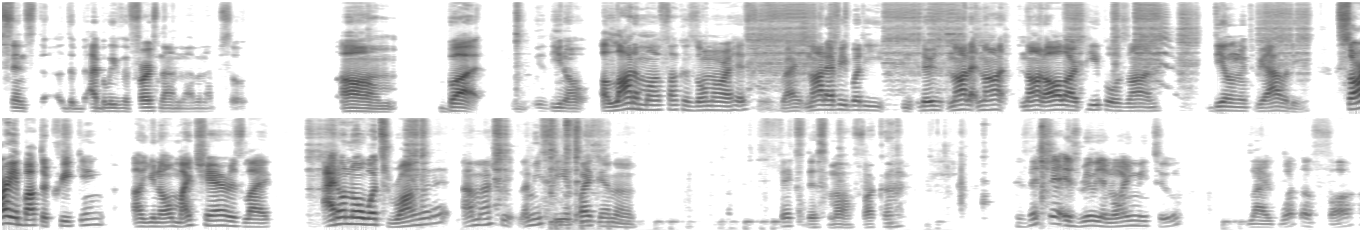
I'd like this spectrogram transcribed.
since the, the I believe the first 9/11 episode. Um, but you know, a lot of motherfuckers don't know our history, right? Not everybody, there's not not not all our people is on dealing with reality sorry about the creaking. Uh, you know, my chair is like, I don't know what's wrong with it. I'm actually, let me see if I can uh, fix this motherfucker. Cause this shit is really annoying me too. Like, what the fuck?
